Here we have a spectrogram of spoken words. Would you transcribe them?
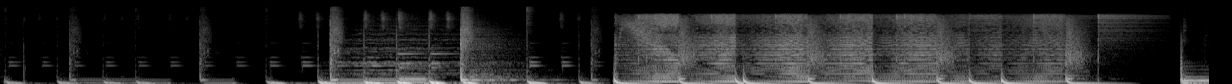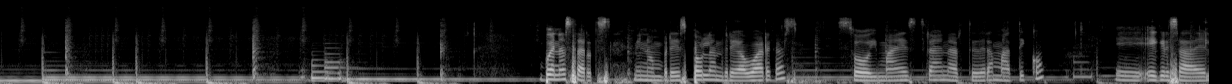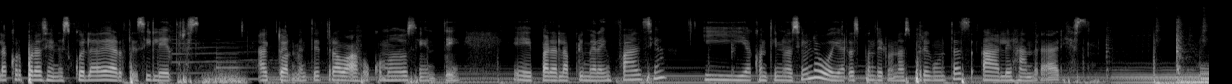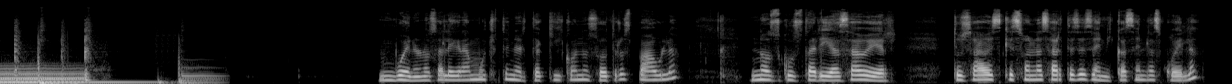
Buenas tardes, mi nombre es Paula Andrea Vargas, soy maestra en arte dramático, eh, egresada de la Corporación Escuela de Artes y Letras. Actualmente trabajo como docente eh, para la primera infancia y a continuación le voy a responder unas preguntas a Alejandra Arias. Bueno, nos alegra mucho tenerte aquí con nosotros, Paula. Nos gustaría saber ¿Tú sabes qué son las artes escénicas en la escuela?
